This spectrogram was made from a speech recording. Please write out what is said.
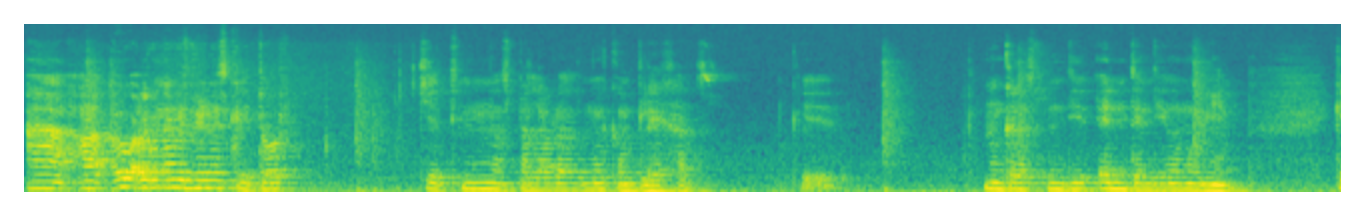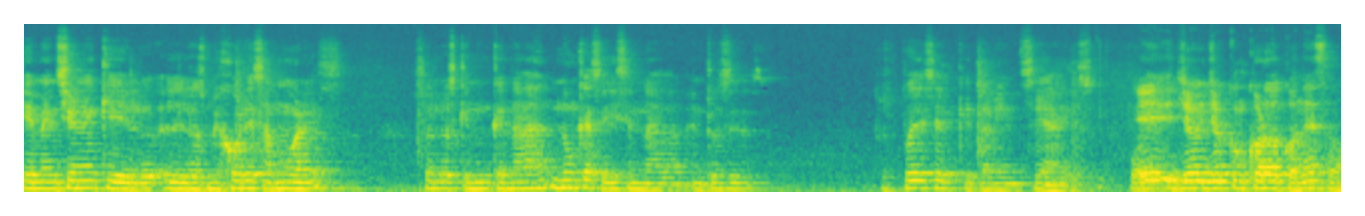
ah, ah, alguna vez vi un escritor que tiene unas palabras muy complejas que nunca las he entendido muy bien. Que menciona que lo- los mejores amores son los que nunca, nada, nunca se dicen nada. Entonces, pues puede ser que también sea eso. Eh, yo, yo concuerdo con eso.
